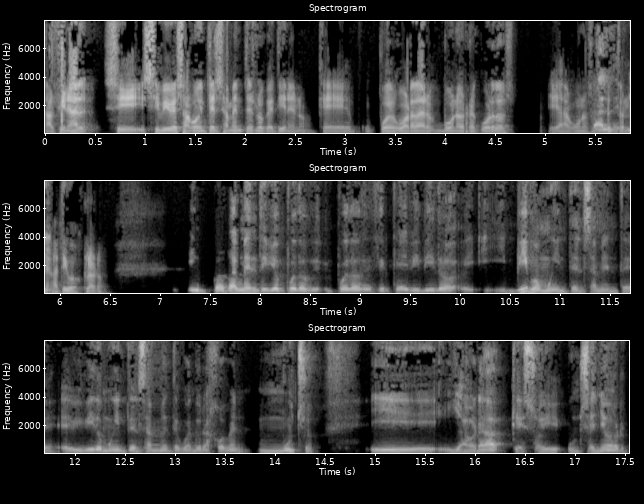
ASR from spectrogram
Al final, si, si, vives algo intensamente es lo que tiene, ¿no? Que puedes guardar buenos recuerdos y algunos aspectos negativos, claro. Y totalmente, yo puedo, puedo decir que he vivido y vivo muy intensamente. He vivido muy intensamente cuando era joven, mucho. Y, y ahora que soy un señor,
